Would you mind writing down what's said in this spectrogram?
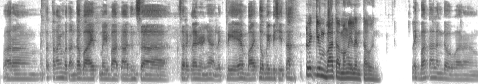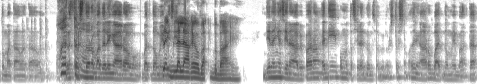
parang nagtataka yung matanda bakit may bata dun sa sa recliner niya. Like 3 a.m. bakit daw may bisita? Like yung bata, mga ilang taon. Like bata lang daw, parang tumatawa-tawa. What Alas the? stress daw ng madaling araw. Ba't daw may Like bisita? lalaki o ba- babae? Hindi na niya sinabi. Parang, edi pumunta sila doon. Sabi ko, stress ng madaling araw. Ba't daw may bata?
